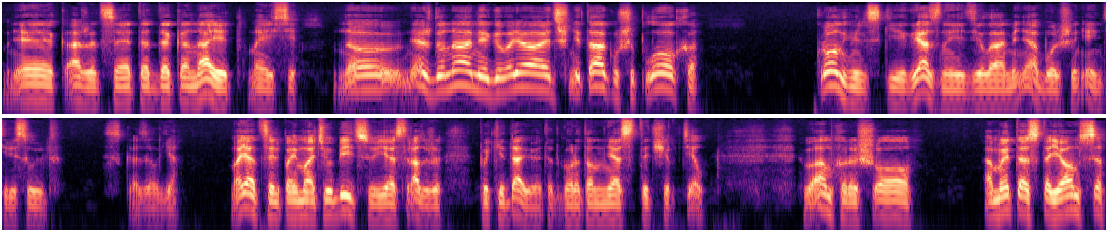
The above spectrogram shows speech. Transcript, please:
«Мне кажется, это доконает Мэйси, но между нами, говоря, это ж не так уж и плохо. Кронгвильские грязные дела меня больше не интересуют», — сказал я. «Моя цель — поймать убийцу, и я сразу же покидаю этот город, он мне осточертел. Вам хорошо, а мы-то остаемся».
